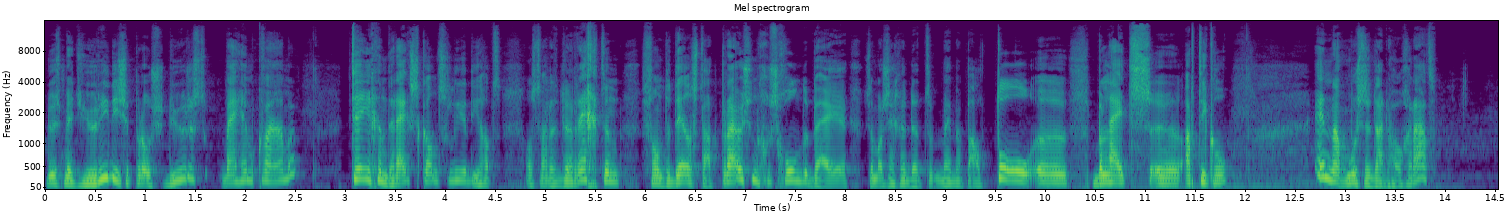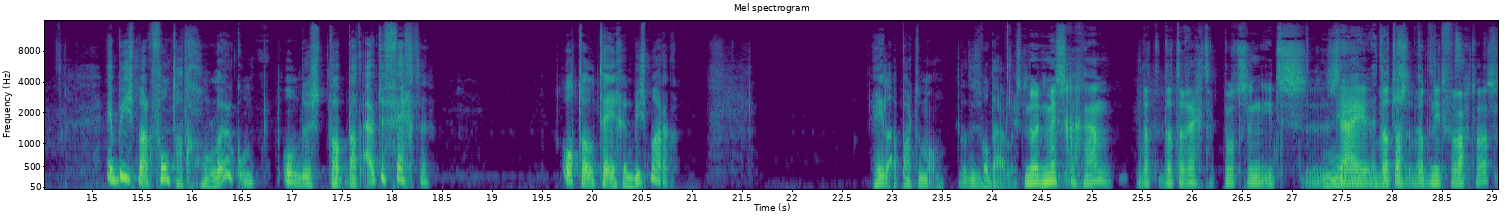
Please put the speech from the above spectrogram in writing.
Dus met juridische procedures bij hem kwamen. Tegen de Rijkskanselier. Die had als het ware de rechten van de deelstaat Pruisen geschonden. Bij, eh, zeg maar zeggen, dat, bij een bepaald tolbeleidsartikel. en dan moesten ze naar de Hoge Raad. En Bismarck vond dat gewoon leuk om, om dus dat, dat uit te vechten. Otto tegen Bismarck. Hele aparte man, dat is wel duidelijk. Is nooit misgegaan dat, dat de rechter plotseling iets eh, zei wat, was- wat niet verwacht was?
